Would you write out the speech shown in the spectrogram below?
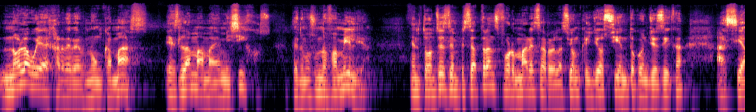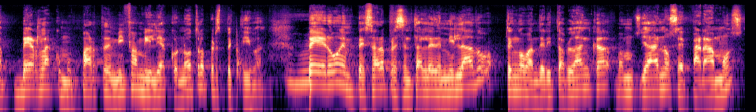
no la voy a dejar de ver nunca más. Es la mamá de mis hijos. Tenemos una familia. Entonces empecé a transformar esa relación que yo siento con Jessica hacia verla como parte de mi familia con otra perspectiva, pero empezar a presentarle de mi lado, tengo banderita blanca, vamos, ya nos separamos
